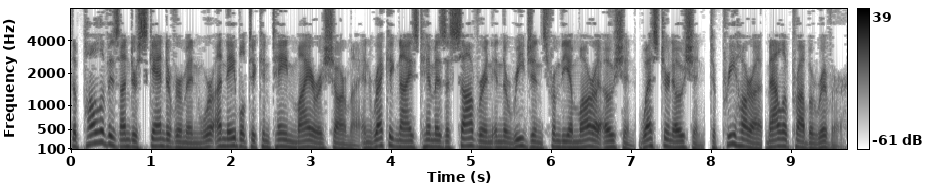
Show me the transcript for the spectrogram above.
The Pallavas under Skandavarman were unable to contain Mayurasharma and recognized him as a sovereign in the regions from the Amara Ocean, Western Ocean to Prihara Malaprabha River.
